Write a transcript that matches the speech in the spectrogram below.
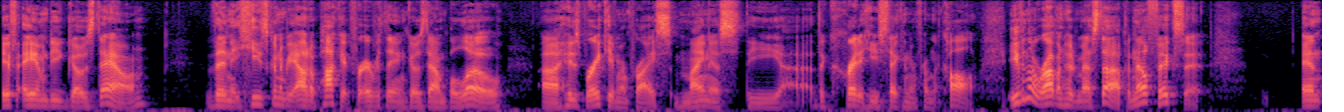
If AMD goes down, then he's going to be out of pocket for everything that goes down below uh, his break-even price minus the uh, the credit he's taking in from the call. Even though Robinhood messed up, and they'll fix it, and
